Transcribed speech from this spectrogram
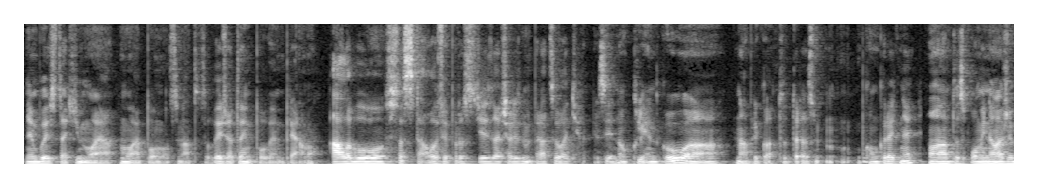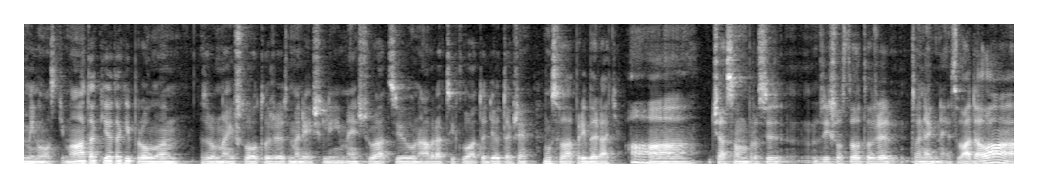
nebude stačiť moja, moja pomoc na toto, vieš, a to im poviem priamo. Alebo sa stalo, že proste začali sme pracovať s jednou klientkou a napríklad to teraz konkrétne, ona to spomínala, že v minulosti mala taký a taký problém, zrovna išlo o to, že sme riešili menštruáciu, návrat cyklu a teda, takže musela priberať. A časom proste zišlo z toho to, že to nejak nezvládala a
